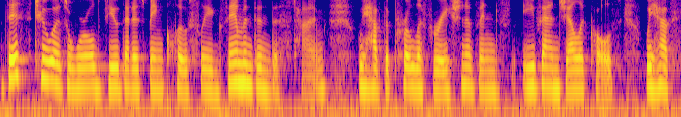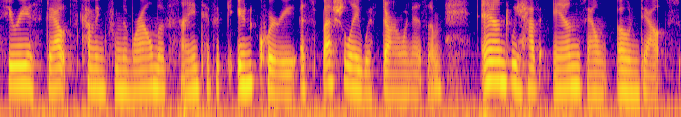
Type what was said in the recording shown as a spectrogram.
This, too, is a worldview that is being closely examined in this time. We have the proliferation of evangelicals. We have serious doubts coming from the realm of scientific inquiry, especially with Darwinism. And we have Anne's own doubts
